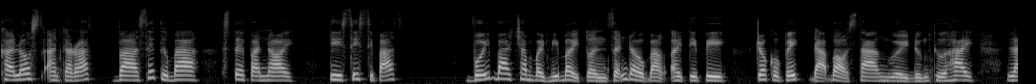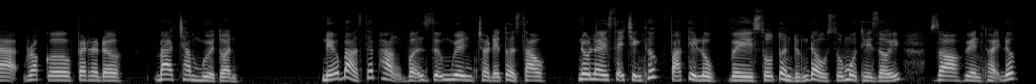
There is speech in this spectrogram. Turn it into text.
Carlos Alcaraz và xếp thứ ba Stefanos Tsitsipas. Với 377 tuần dẫn đầu bảng ATP, Djokovic đã bỏ xa người đứng thứ hai là Roger Federer 310 tuần. Nếu bảng xếp hạng vẫn giữ nguyên cho đến tuần sau, Nole sẽ chính thức phá kỷ lục về số tuần đứng đầu số 1 thế giới do huyền thoại Đức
